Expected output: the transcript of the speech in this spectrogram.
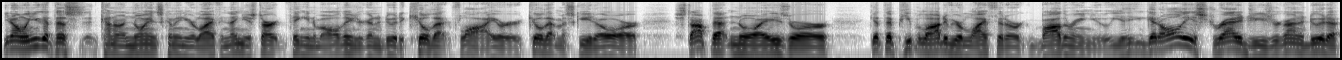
You know, when you get this kind of annoyance coming in your life and then you start thinking about all the things you're going to do to kill that fly or kill that mosquito or stop that noise or get the people out of your life that are bothering you, you, you get all these strategies you're going to do to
